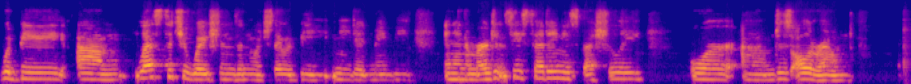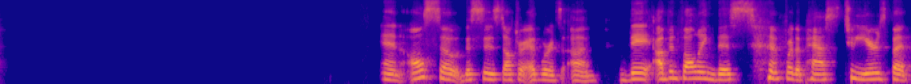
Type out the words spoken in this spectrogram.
would be um, less situations in which they would be needed, maybe in an emergency setting, especially, or um, just all around. And also, this is Dr. Edwards. Um, they I've been following this for the past two years, but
